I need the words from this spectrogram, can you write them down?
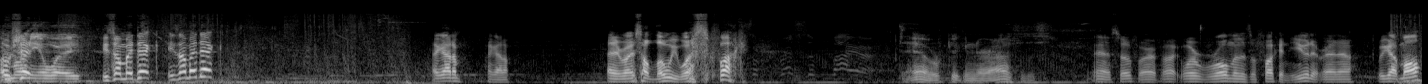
Oh I'm shit! running away. He's on my dick! He's on my dick! I got him. I got him. I didn't realize how low he was. Fuck. Damn, we're kicking their asses. Yeah, so far, fuck. We're rolling as a fucking unit right now. We got Maul.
